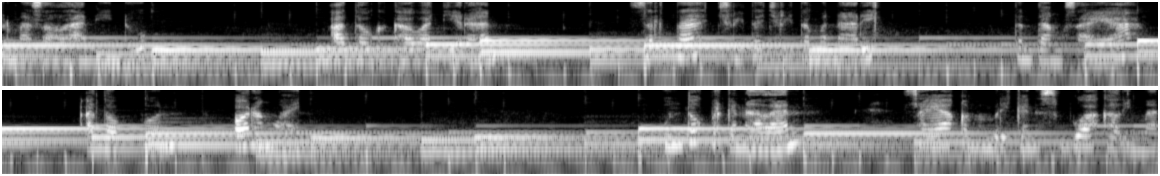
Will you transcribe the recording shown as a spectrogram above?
permasalahan hidup atau kekhawatiran serta cerita-cerita menarik tentang saya ataupun orang lain. Untuk perkenalan, saya akan memberikan sebuah kalimat.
